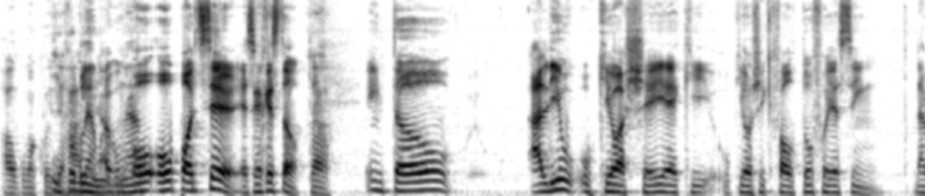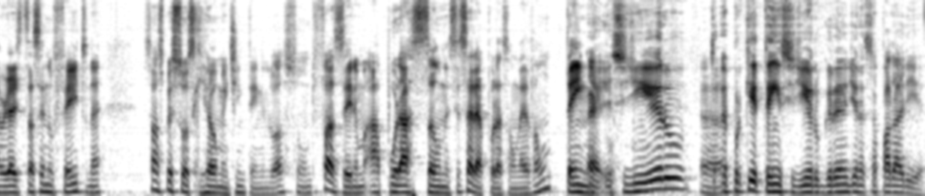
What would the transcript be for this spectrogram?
Alguma coisa um errada. problema, Algum, né? ou, ou, pode ser, essa é a questão. Tá. Então, ali o, o que eu achei é que... O que eu achei que faltou foi assim... Na verdade está sendo feito, né? São as pessoas que realmente entendem do assunto fazerem uma apuração necessária. A apuração leva um tempo. É, esse dinheiro. É. é porque tem esse dinheiro grande nessa padaria.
